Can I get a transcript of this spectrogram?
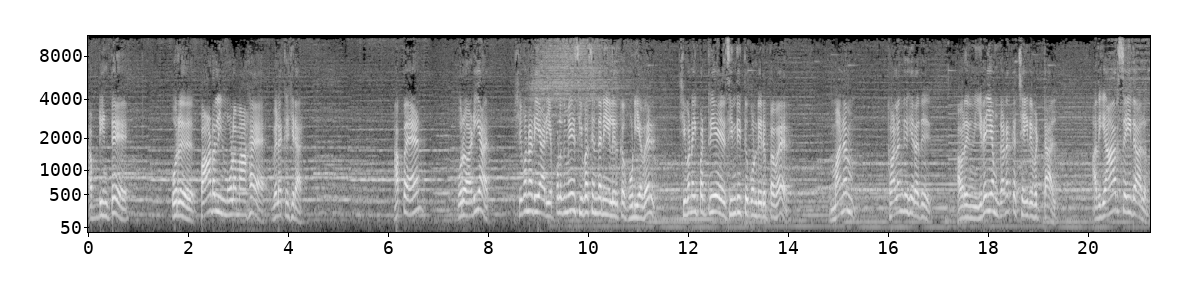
அப்படின்ட்டு ஒரு பாடலின் மூலமாக விளக்குகிறார். அப்ப ஒரு அடியார் சிவனடியார் எப்பொழுதுமே சிவசிந்தனையில் இருக்கக்கூடியவர் சிவனை பற்றியே சிந்தித்துக் கொண்டிருப்பவர் மனம் கலங்குகிறது அவரின் இதயம் கணக்கச் செய்துவிட்டால் அது யார் செய்தாலும்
